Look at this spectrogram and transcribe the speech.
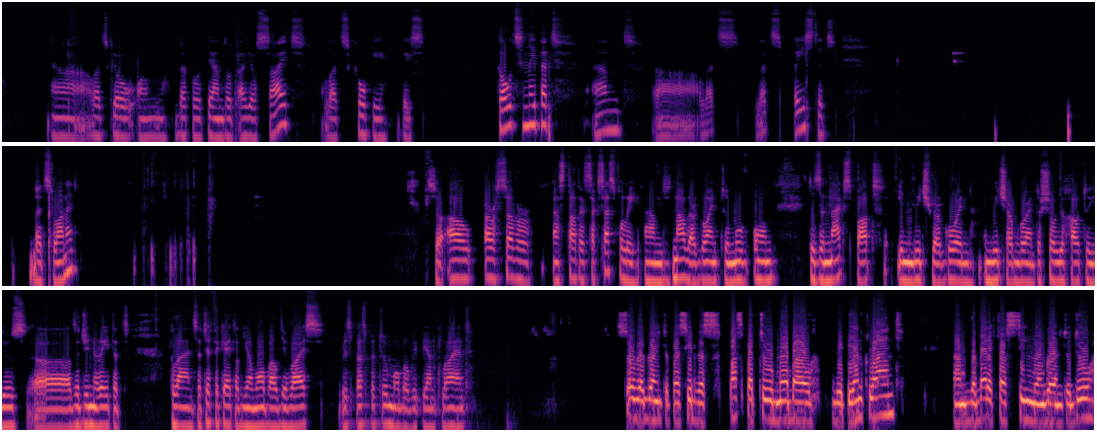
uh, let's go on dockovpn.io site. Let's copy this code snippet and uh, let's let's paste it. Let's run it So our, our server started successfully and now we're going to move on to the next part in which we're going, in which I'm going to show you how to use uh, the generated client certificate on your mobile device with Passepartout mobile VPN client. So we're going to proceed with Passepartout mobile VPN client and the very first thing we're going to do,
